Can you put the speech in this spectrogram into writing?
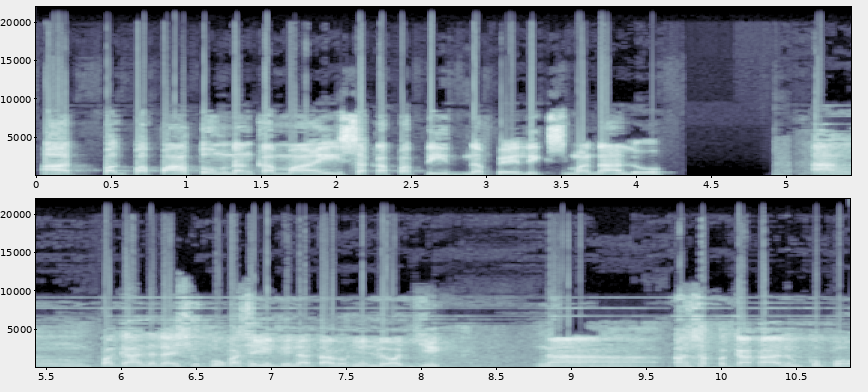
at pagpapatong ng kamay sa kapatid na Felix Manalo Ang pag-analyze ko po kasi, yung tinatawag yung logic, na ang sa pagkakaalam ko po,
